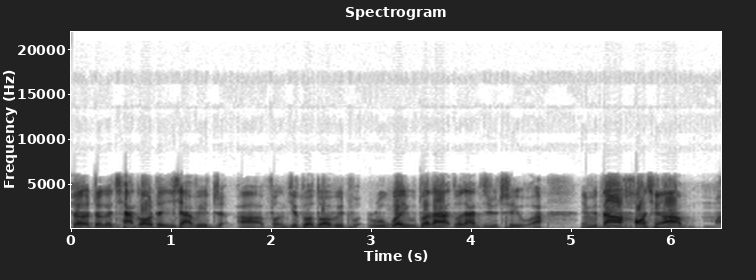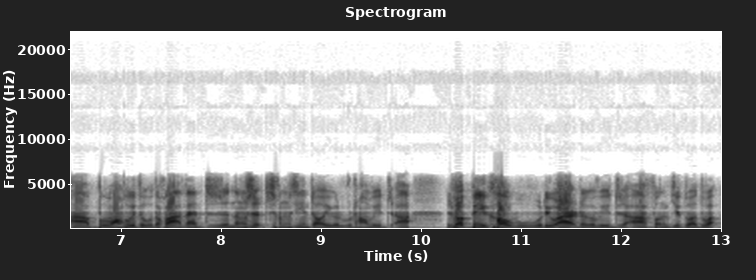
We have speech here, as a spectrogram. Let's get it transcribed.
这这个前高这一线位置啊，逢低做多为主，如果有多单多单继续持有啊，因为咱行情啊啊不往回走的话，咱只能是重新找一个入场位置啊，你说背靠五五六二这个位置啊，逢低做多。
